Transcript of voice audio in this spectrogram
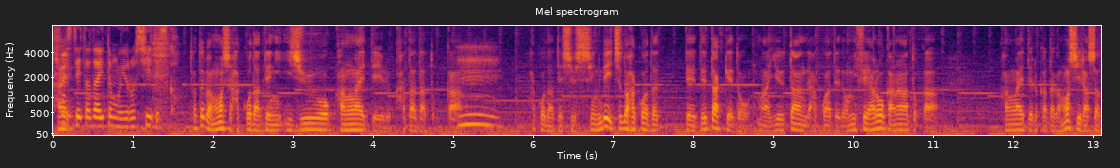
聞はいかせていただいてもよろしいですか、例えばもし函館に移住を考えている方だとか、うん。函館出身で一度函館出たけど、まあ、U ターンで函館でお店やろうかなとか考えてる方がもしいらっしゃっ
